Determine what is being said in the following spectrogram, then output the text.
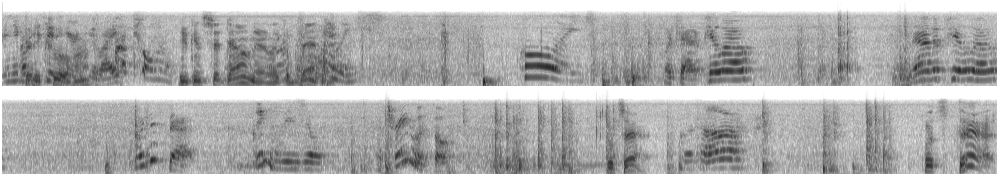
And you Pretty can sit cool, here huh? if you like. You can sit down there like a bench. Toys. Toys. What's that? A pillow? Another pillow. What is that? Green whistle. A train whistle. What's that? Guitar. What's that?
